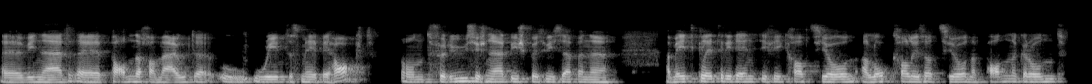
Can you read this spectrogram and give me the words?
äh, wie er äh, Pannen kann melden und, und ihm das mehr behagt. Und für uns ist dann beispielsweise eben eine, eine Mitgliederidentifikation, eine Lokalisation, ein Pannengrund,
